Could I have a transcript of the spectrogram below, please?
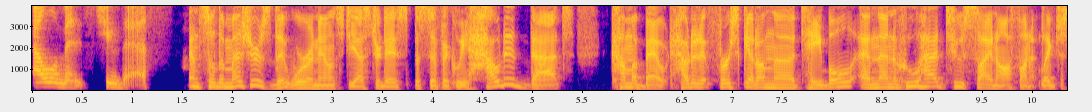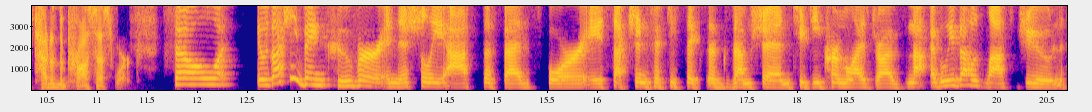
elements to this. And so the measures that were announced yesterday specifically, how did that come about? How did it first get on the table? And then who had to sign off on it? Like, just how did the process work? So it was actually Vancouver initially asked the feds for a Section 56 exemption to decriminalize drugs. And that, I believe that was last June.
